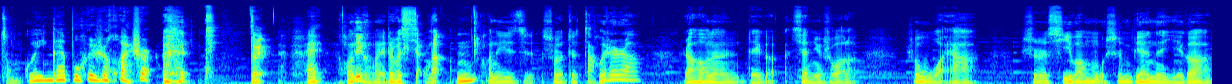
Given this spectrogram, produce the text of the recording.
总归应该不会是坏事儿。皇帝可能也这么想的。嗯，皇帝就说这咋回事啊？然后呢，这个仙女说了，说我呀是西王母身边的一个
